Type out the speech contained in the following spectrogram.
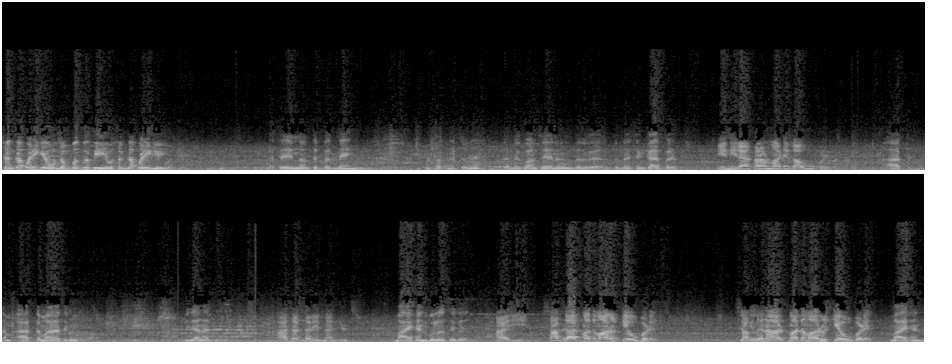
શંકા પડી ગઈ હું ચંપક નથી એવું શંકા પડી ગઈ. આ શરીર નામ ચંપક નહીં તમે તમે કોણ છો એનું? બધું તમને શંકા પડે. એ નિરાકરણ માટે તો આવવું પડે. આ તમ- આ તમારા છે બીજાના છે હાથ આ શરીર ના જ. માય હેન્ડ બોલો છે કે? હા એ. શાબ્દાર્થમાં તો મારું જ કેવું પડે. શબ્દના અર્થમાં તો મારું જ કેવું પડે. માય હેન્ડ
